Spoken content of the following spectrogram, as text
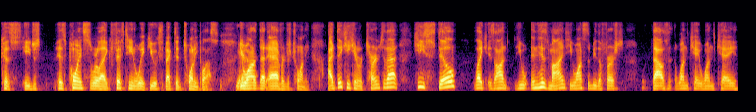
Because he just his points were like 15 a week. You expected 20 plus. Yeah. You wanted that average of 20. I think he can return to that. He still like is on he in his mind, he wants to be the first thousand one K one K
